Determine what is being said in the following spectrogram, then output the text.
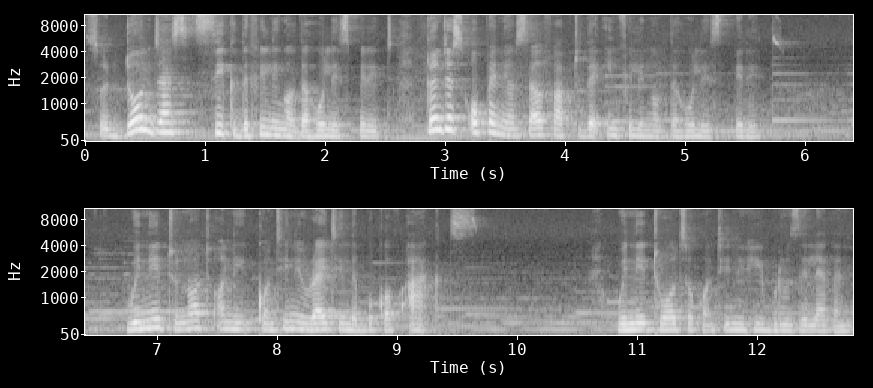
So don't just seek the filling of the Holy Spirit. Don't just open yourself up to the infilling of the Holy Spirit. We need to not only continue writing the book of Acts, we need to also continue Hebrews 11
